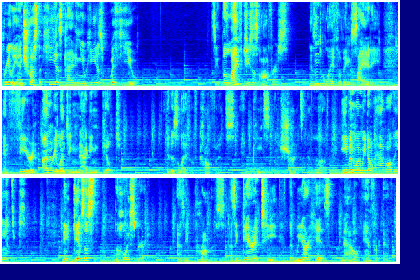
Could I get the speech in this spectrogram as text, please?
freely and trust that He is guiding you, He is with you. See, the life Jesus offers isn't a life of anxiety and fear and unrelenting nagging guilt. It is a life of confidence and peace and assurance and love, even when we don't have all the answers. And He gives us the Holy Spirit as a promise, as a guarantee that we are His now and forever.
